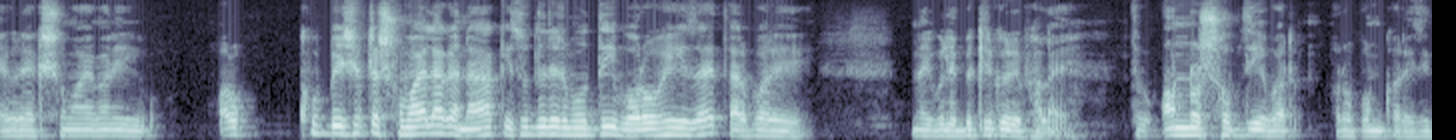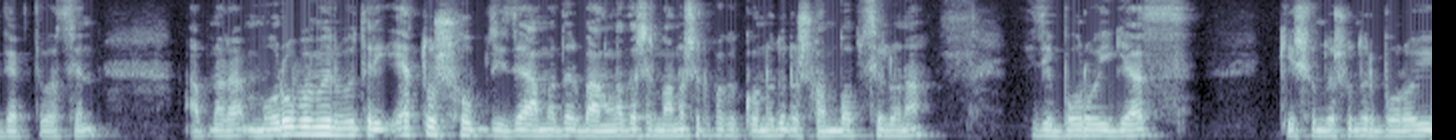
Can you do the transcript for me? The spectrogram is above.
এগুলো এক সময় মানে খুব বেশি একটা সময় লাগে না, কিছুদিনের মধ্যেই বড় হয়ে যায়, তারপরে মানে এগুলো বিক্রি করে ফেলায়। তো অন্য সবজি এবার রোপণ করে যে দেখতে পাচ্ছেন। আপনারা মরুভূমির ভিতরে এত সবজি যা আমাদের বাংলাদেশের মানুষের পক্ষে কোনোদিনও সম্ভব ছিল না। এই যে বড়ই গাছ কি সুন্দর সুন্দর বড়ই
